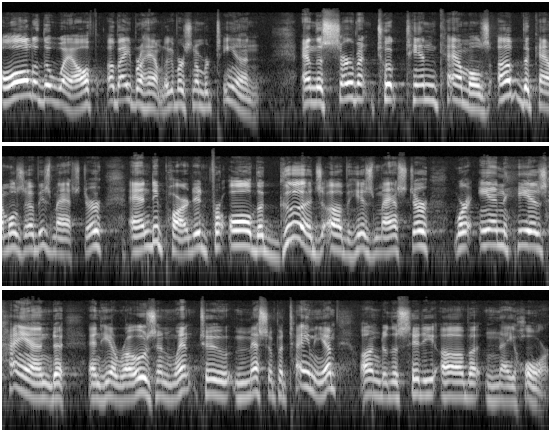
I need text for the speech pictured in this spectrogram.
all of the wealth of Abraham. Look at verse number 10. And the servant took ten camels of the camels of his master and departed, for all the goods of his master were in his hand. and he arose and went to Mesopotamia under the city of Nahor.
